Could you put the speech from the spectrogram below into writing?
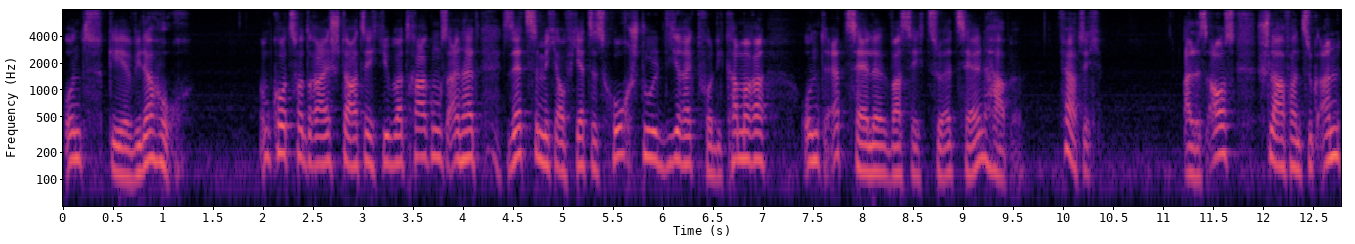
und gehe wieder hoch. Um kurz vor drei starte ich die Übertragungseinheit, setze mich auf Jettes Hochstuhl direkt vor die Kamera und erzähle, was ich zu erzählen habe. Fertig. Alles aus, Schlafanzug an,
